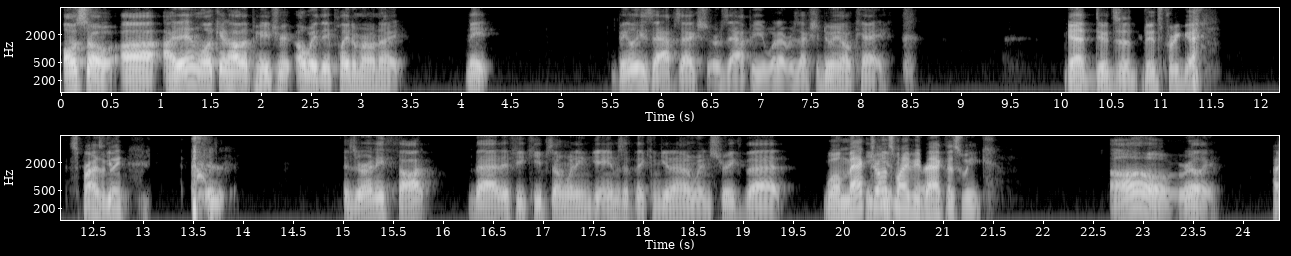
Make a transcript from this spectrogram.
Also, uh, I didn't look at how the Patriot. Oh wait, they play tomorrow night. Nate, Bailey Zappe's actually or Zappy, whatever, is actually doing okay. Yeah, dude's a dude's pretty good. Surprisingly, is, is there any thought that if he keeps on winning games, that they can get on a win streak? That well, Mac Jones might be back this week. oh, really? I,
